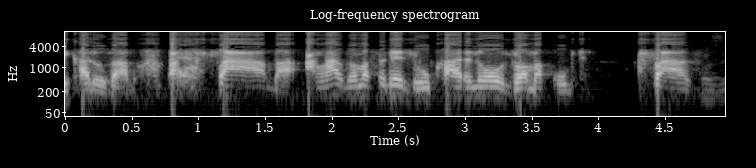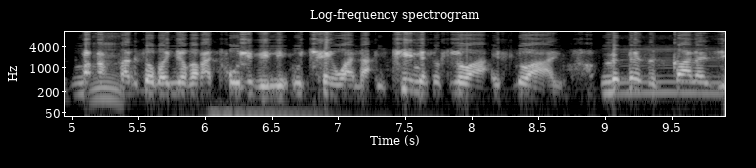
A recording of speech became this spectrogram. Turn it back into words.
ikhalo zabo bayasaba angazi noma sebedle ukhari lodlo amagupta asazi basabi sobanyoka batholi even uchewa la ithini esesilwa esilwayo. Bese siqala nje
